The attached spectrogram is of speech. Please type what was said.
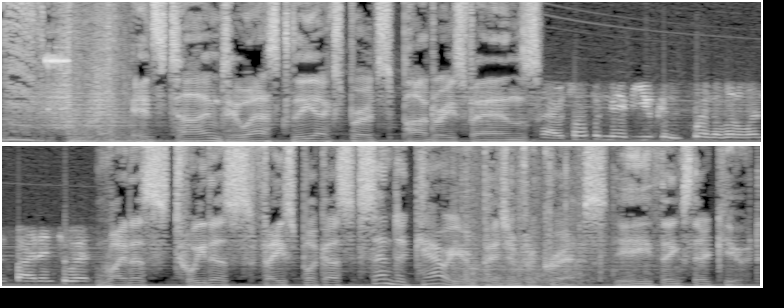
It's time to ask the experts, Padres fans. I was hoping maybe you can bring a little insight into it. Write us, tweet us, Facebook us, send a carrier pigeon for Chris. He thinks they're cute.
